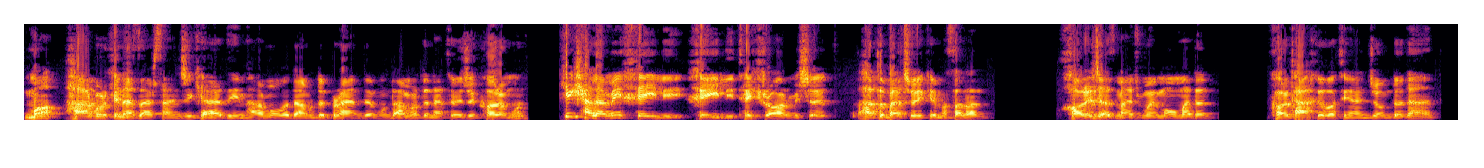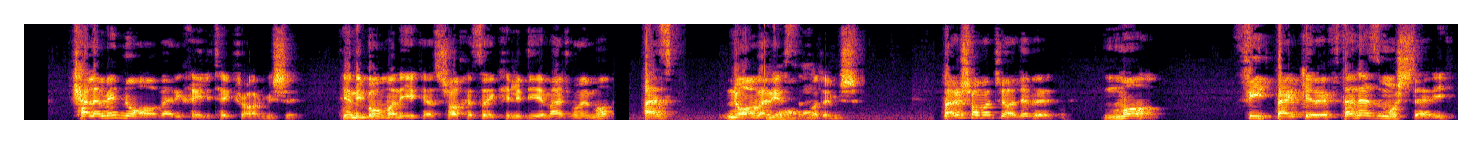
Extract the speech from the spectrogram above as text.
ما هر بار که نظرسنجی کردیم هر موقع در مورد برندمون در مورد نتایج کارمون یه کلمه خیلی خیلی تکرار میشه. حتی بچههایی که مثلا خارج از مجموعه ما اومدن کار تحقیقاتی انجام دادن کلمه نوآوری خیلی تکرار میشه. یعنی به عنوان یکی از شاخصهای کلیدی مجموعه ما از نوآوری استفاده میشه. برای شما جالبه ما فیدبک گرفتن از مشتری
